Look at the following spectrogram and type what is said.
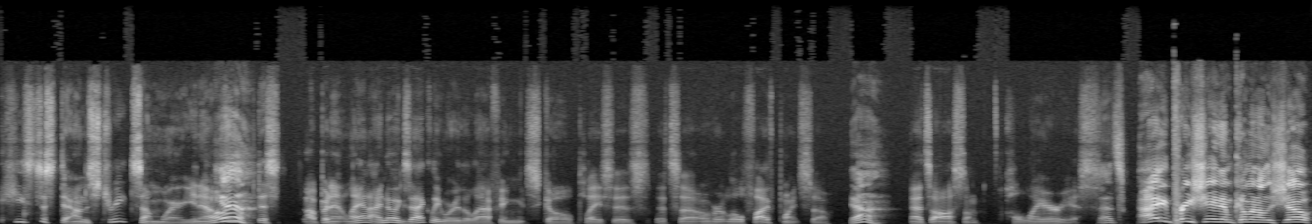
he's just down the street somewhere, you know? Yeah. Just up in Atlanta. I know exactly where the Laughing Skull place is. It's uh, over at Little Five Points. So Yeah. that's awesome. Hilarious. That's I appreciate him coming on the show.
